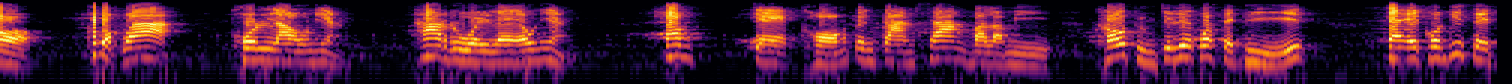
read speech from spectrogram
บอก เขาบอกว่าคนเราเนี่ย ถ้ารวยแล้วเนี่ย ต้องแจกของเป็นการสร้างบารมี เขาถึงจะเรียกว่าเศรษฐี แต่ไอคนที่เศรษ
